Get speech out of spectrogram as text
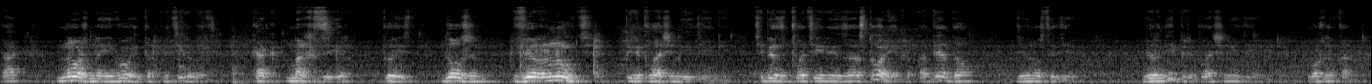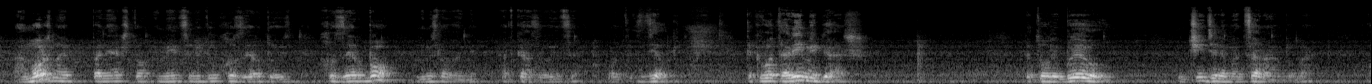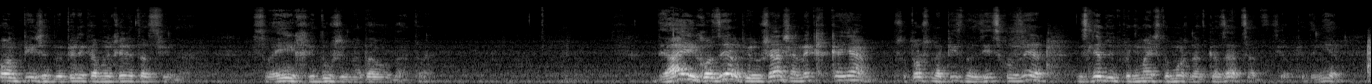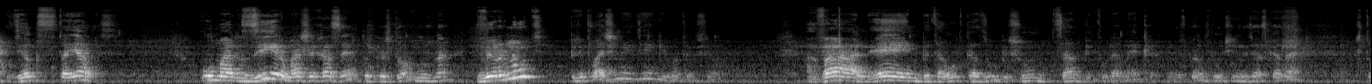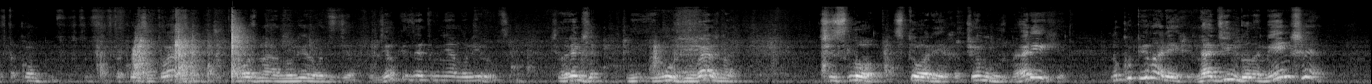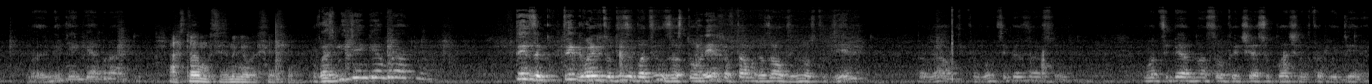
Так? можно его интерпретировать как махзир, то есть должен вернуть переплаченные деньги. Тебе заплатили за 100 орехов, а ты отдал 99. Верни переплаченные деньги. Можно так. А можно понять, что имеется в виду хозер, то есть хозер бо, иными словами, отказывается от сделки. Так вот, Арими Гаш, который был учителем отца Рамбама, он пишет Баперика Мухерет Асфина, своей хидуши на Бава Батра. Да и хозер пируша шамек каям, что то, что написано здесь хозер, не следует понимать, что можно отказаться от сделки. Да нет, сделка состоялась. У Махзир Маши Хасер, только что нужно вернуть переплаченные деньги, вот и все. Аваль, эйн, бетаут казу, бешум, цад, битуля мека. Ни в коем случае нельзя сказать, что в, таком, в, в такой ситуации можно аннулировать сделку. Сделки из-за этого не аннулируются. Человек же, ему же не важно число 100 орехов, что ему нужно? Орехи. Ну, купил орехи. На один было меньше, возьми деньги обратно. А стоимость изменилась, если? Возьми деньги обратно. Ты, ты говоришь, что ты заплатил за 100 орехов, там оказалось 99. Пожалуйста, вот тебе за все. Вот тебе одна сотая часть уплачена в такой денег.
